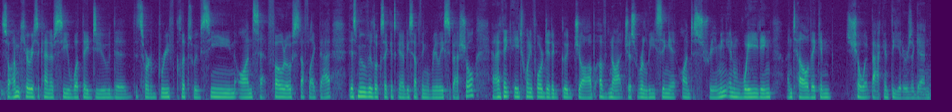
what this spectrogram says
So I'm curious to kind of see what they do. The the sort of brief clips we've seen, on set photos, stuff like that. This movie looks like it's going to be something really special, and I think A24 did a good job of not just releasing it onto streaming and waiting until they can show it back in theaters again.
